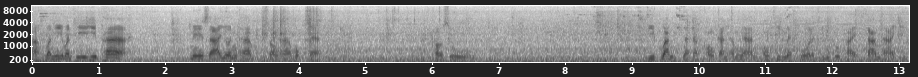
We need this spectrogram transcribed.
อะวันนี้วันที่ 25 เมษายนครับ 2568 เข้าสู่ อีกวันนะครับของการทำงานของทีมแมคโครและทีมกู้ภัยตามหาอีก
